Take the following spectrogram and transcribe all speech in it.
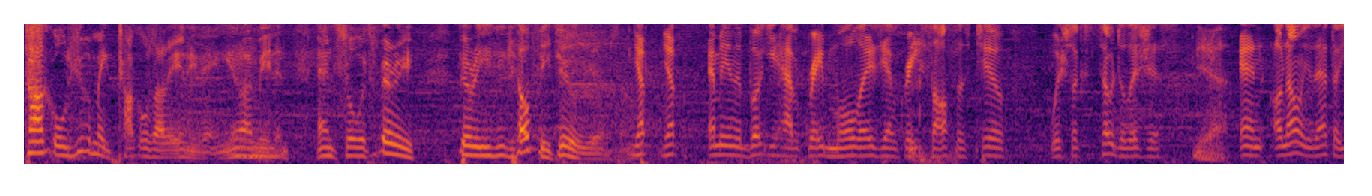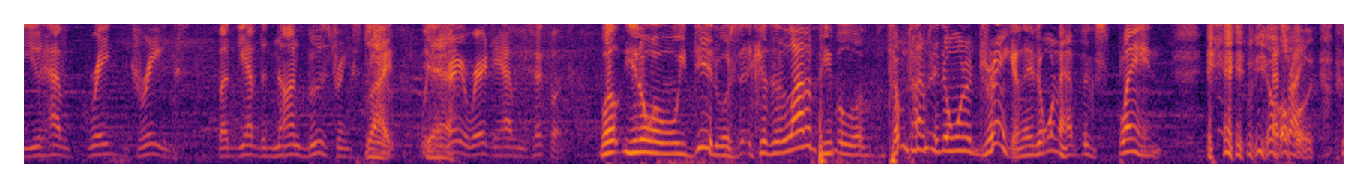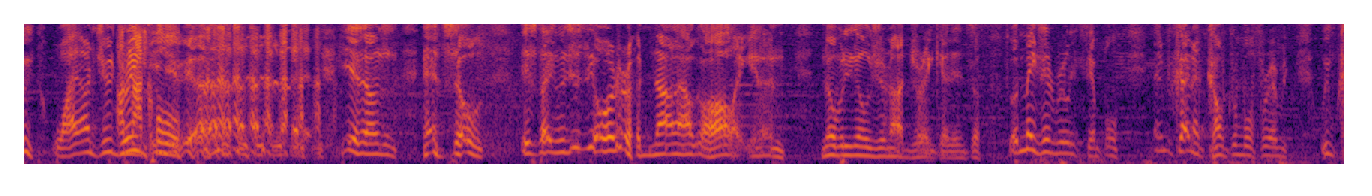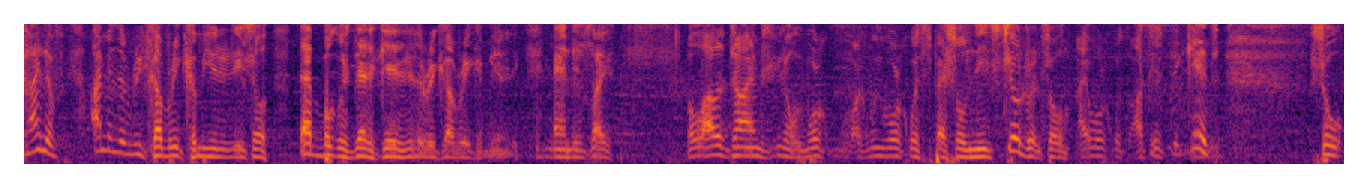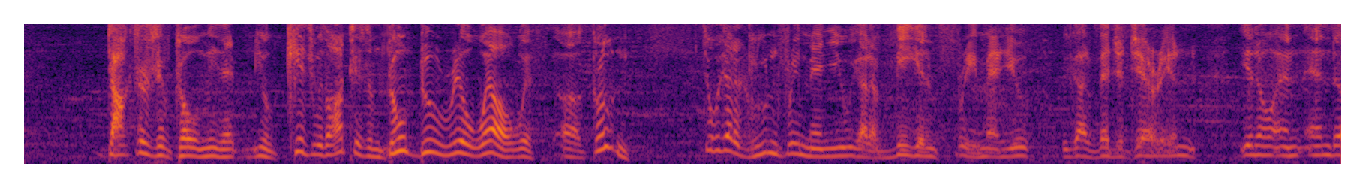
tacos, you can make tacos out of anything. You know what I mean? And, and so it's very, very easy. It's healthy too. You know, so. Yep, yep. I mean, in the book, you have great moles, you have great salsas too, which looks so delicious. Yeah. And not only that, though, you have great drinks, but you have the non-booze drinks too, Right, which is very rare to have in the cookbook. Well, you know what we did was because a lot of people sometimes they don't want to drink and they don't want to have to explain. you know, That's right. Why aren't you I'm not drinking? you know, and, and so it's like it's just the order of non-alcoholic, you know, and nobody knows you're not drinking, and so so it makes it really simple and kind of comfortable for every. We've kind of I'm in the recovery community, so that book was dedicated to the recovery community, and it's like a lot of times, you know, we work we work with special needs children. So I work with autistic kids. So doctors have told me that you know kids with autism don't do real well with uh, gluten. So we got a gluten-free menu, we got a vegan-free menu, we got a vegetarian, you know, and and uh,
